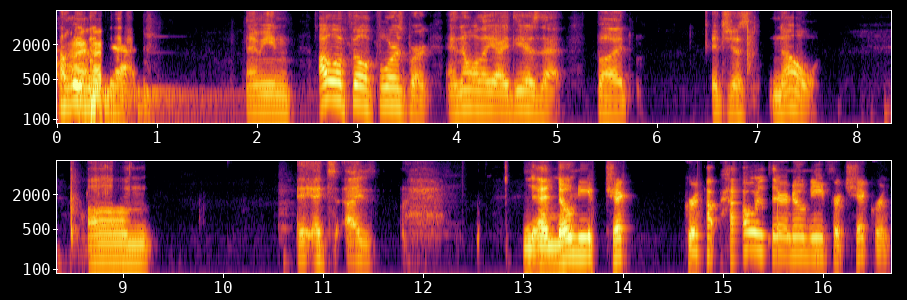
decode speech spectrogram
I'll leave it at that. I mean, I love Filip Forsberg and all the ideas that, but it's just no. Um, it, it's I. And no need for Chychrun. How, how is there no need for Chychrun?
